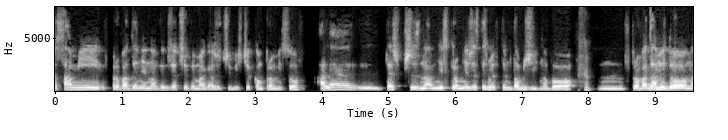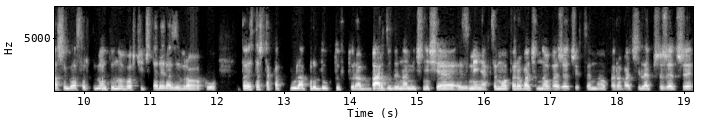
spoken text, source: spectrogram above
czasami wprowadzenie nowych rzeczy wymaga rzeczywiście kompromisów, ale y, też przyznam nieskromnie, że jesteśmy w tym dobrzy, no bo mm, wprowadzamy do naszego asortymentu nowości cztery razy w roku. To jest też taka pula produktów, która bardzo dynamicznie się zmienia. Chcemy oferować nowe rzeczy, chcemy oferować lepsze rzeczy,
